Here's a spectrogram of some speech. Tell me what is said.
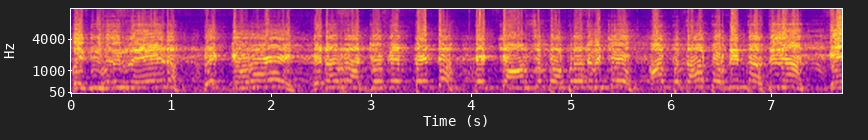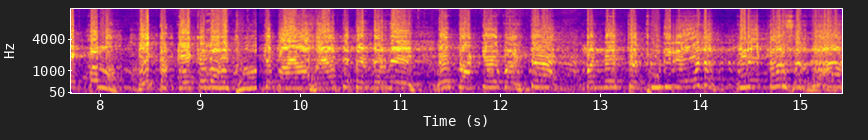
ਪੈਂਦੀ ਹੋਈ ਰੇਡ, ਇਹ ਗਿਉਰਾ ਏ। ਇਹਦਾ ਰਾਜੋ ਕੇ ਪਿੰਡ ਤੇ ਚਾਰ ਸਟਾਪਰਾਂ ਦੇ ਵਿੱਚੋਂ ਆ ਪਤਾਪੁਰ ਦੀ ਧਰਤੀ ਆ। ਏਕਮ ਇੱਕ ਇੱਕ ਮਹਥੂਤ ਪਾਇਆ ਹੋਇਆ ਪਤੰਦਰ ਨੇ। ਉਹ ਬਾਕਿਆ ਬਖਤਾ ਮੰਨੇ ਚੱਠੂ ਦੀ ਰੇਡ, ਵੀਰੇ ਕਰ ਸਰਦਾਰ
